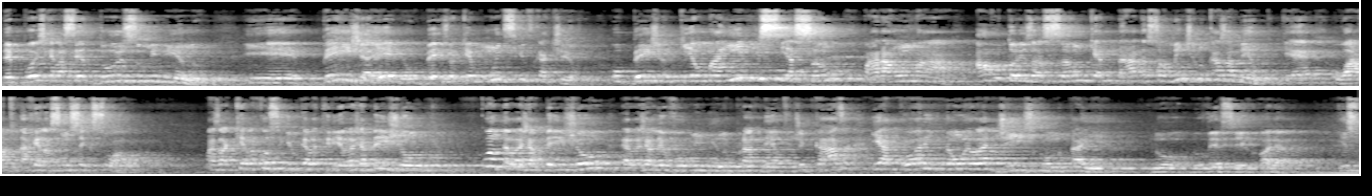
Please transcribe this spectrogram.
Depois que ela seduz o menino e beija ele, o beijo aqui é muito significativo. O beijo aqui é uma iniciação para uma autorização que é dada somente no casamento, que é o ato da relação sexual. Mas aqui ela conseguiu o que ela queria, ela já beijou quando ela já beijou, ela já levou o menino para dentro de casa e agora então ela diz, como está aí no, no versículo: Olha, isso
